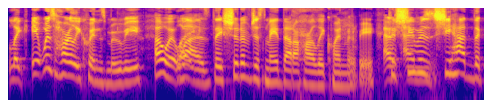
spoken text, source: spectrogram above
like it was Harley Quinn's movie. Oh, it Like- was. They should have just made that a Harley Quinn movie because she was. She had the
